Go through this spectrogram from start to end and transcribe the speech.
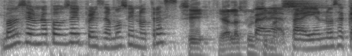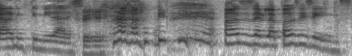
Vamos a hacer una pausa y pensamos en otras. Sí, ya las Para, últimas. para ya no sacar intimidades. Sí. Vamos a hacer la pausa y seguimos.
